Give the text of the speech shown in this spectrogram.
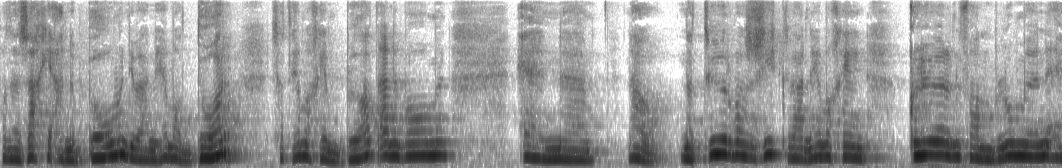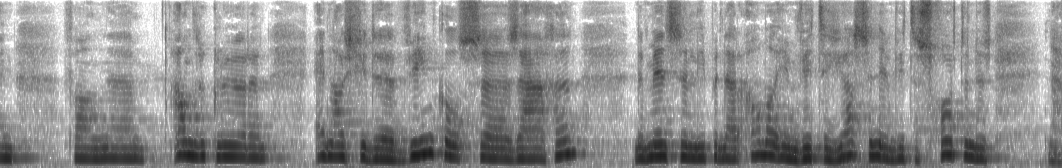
Want dan zag je aan de bomen, die waren helemaal dor. Er zat helemaal geen blad aan de bomen. En uh, nou, natuur was ziek. Er waren helemaal geen kleuren van bloemen en van uh, andere kleuren. En als je de winkels uh, zagen, de mensen liepen daar allemaal in witte jassen en witte schorten. Dus nou,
